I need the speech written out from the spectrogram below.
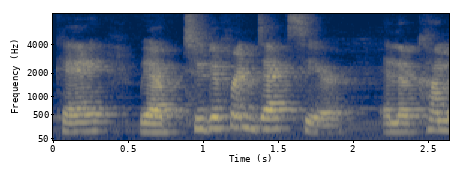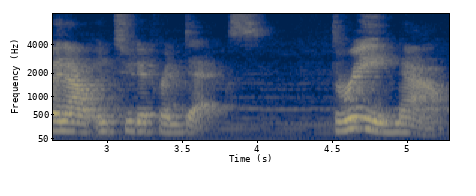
Okay, we have two different decks here, and they're coming out in two different decks. Three now.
